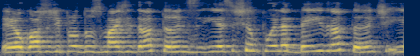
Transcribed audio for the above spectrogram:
Eu gosto de produtos mais hidratantes e esse shampoo ele é bem hidratante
